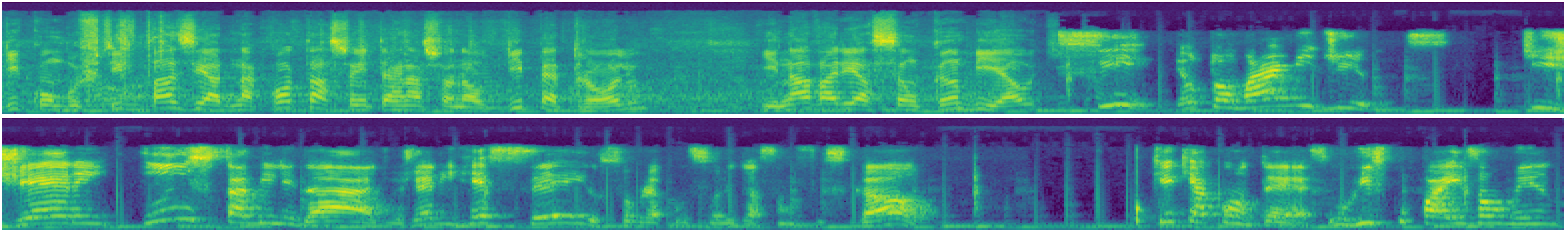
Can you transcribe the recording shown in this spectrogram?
de combustível baseado na cotação internacional de petróleo e na variação cambial. Se eu tomar medidas que gerem instabilidade, gerem receio sobre a consolidação fiscal, o que, que acontece? O risco do país aumenta,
